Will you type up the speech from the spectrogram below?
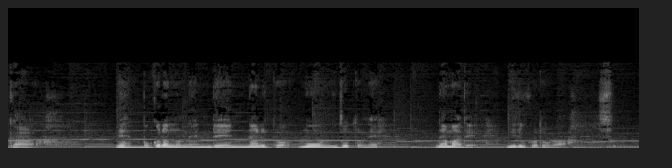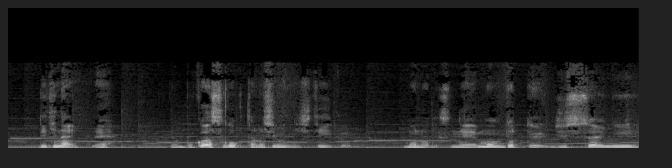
がね、僕らの年齢になるともう二度とね、生で見ることができないんでね。僕はすごく楽しみにしているものですね。もうだって実際に、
